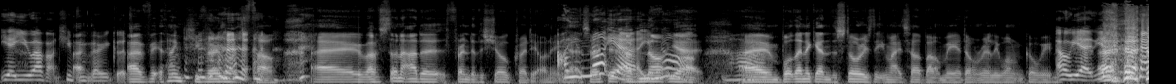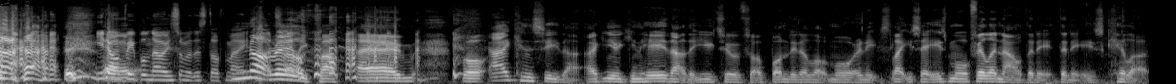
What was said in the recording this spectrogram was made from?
Yeah, you have actually been very good. I've, thank you very much, pal. um, I've still not had a friend of the show credit on it Oh, yet. you've so I not yet? I've not, not? yet. Oh. Um, but then again, the stories that you might tell about me, I don't really want going. Oh yeah, yeah. you don't want Uh, people knowing some of the stuff, mate. Not really, all. pal. Um, but I can see that. I, you can hear that that you two have sort of bonded a lot more, and it's like you say, it's more filler now than it than it is killer.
